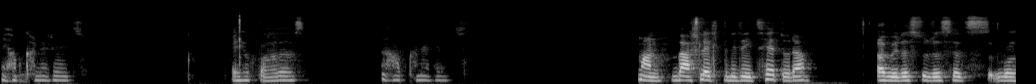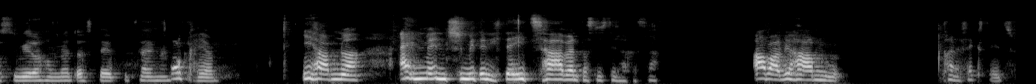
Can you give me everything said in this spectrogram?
Ich habe keine Dates. Ich hab beides. Ich habe keine Dates. Mann, war schlecht, wenn ich Dates hätte, oder? Aber dass du das jetzt, was wir wieder haben, nicht als Date bezeichnen. Okay. Ich habe nur einen Menschen, mit dem ich Dates habe, und das ist die Larissa. Aber wir haben keine Sex-Dates.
